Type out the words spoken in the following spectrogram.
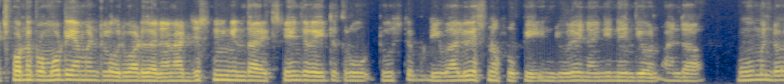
എക്സ്പോർട്ടിനെ പ്രൊമോട്ട് ചെയ്യാൻ വേണ്ടിയിട്ടുള്ള ഒരുപാട് കാര്യമാണ് adjusting in the exchange rate through two step devaluation of rupee in July nineteen ninety one and the movement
